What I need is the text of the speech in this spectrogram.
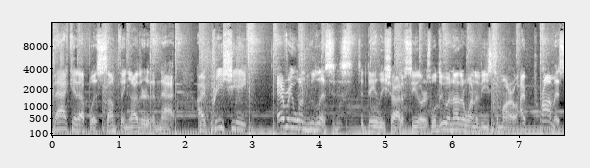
back it up with something other than that. I appreciate everyone who listens to Daily Shot of Steelers. We'll do another one of these tomorrow. I promise.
